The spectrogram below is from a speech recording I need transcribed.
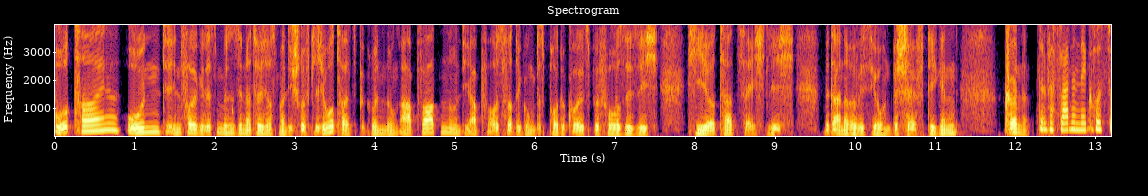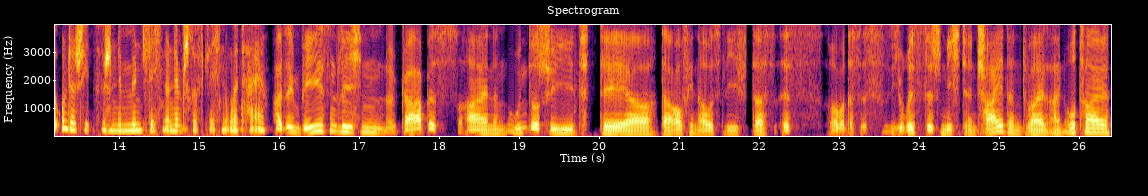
Urteil und infolgedessen müssen Sie natürlich erstmal die schriftliche Urteilsbegründung abwarten und die Ausfertigung des Protokolls, bevor Sie sich hier tatsächlich mit einer Revision beschäftigen können. Was war denn der größte Unterschied zwischen dem mündlichen und dem schriftlichen Urteil? Also im Wesentlichen gab es einen Unterschied, der darauf hinauslief, dass es, aber das ist juristisch nicht entscheidend, weil ein Urteil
